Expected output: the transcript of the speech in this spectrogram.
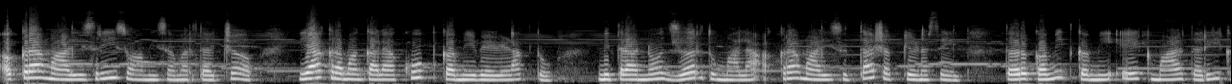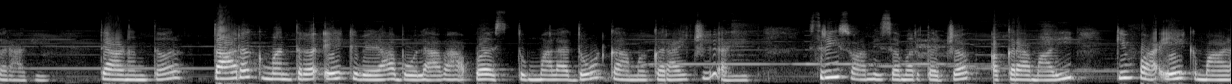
अकरा माळी श्री स्वामी समर्थ जप. या क्रमांकाला खूप कमी वेळ लागतो. मित्रांनो जर तुम्हाला अकरा माळी सुद्धा शक्य नसेल तर कमीत कमी एक माळ तरी करावी. त्यानंतर तारक मंत्र एक वेळा बोलावा. बस तुम्हाला दोन कामं करायची आहेत. श्री स्वामी समर्थ जप अकरा माळी किंवा एक माळ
